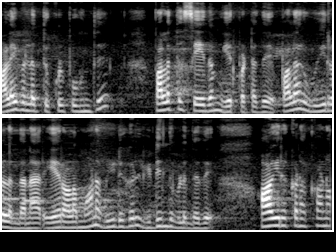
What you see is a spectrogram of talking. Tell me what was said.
மழை வெள்ளத்துக்குள் புகுந்து பலத்த சேதம் ஏற்பட்டது. பலர் உயிரிழந்தனர். ஏராளமான வீடுகள் இடிந்து விழுந்தது. ஆயிரக்கணக்கான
